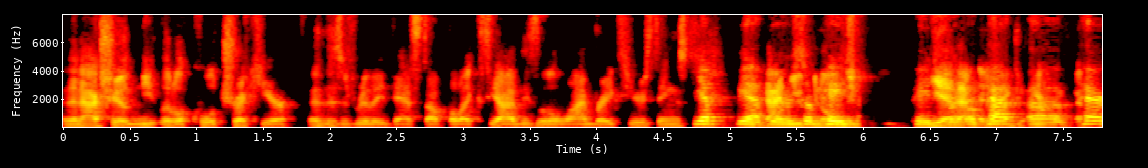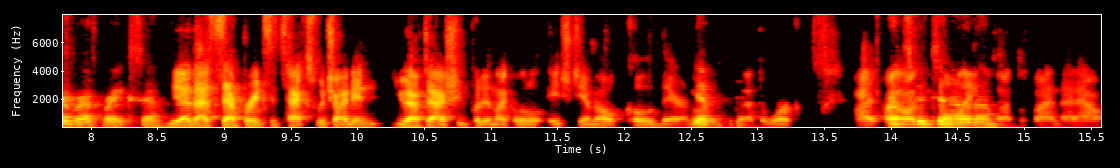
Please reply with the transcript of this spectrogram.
and then actually a neat little cool trick here. And this is really advanced stuff, but like see I have these little line breaks here, things. Yep. Yeah. There's a page only- page Yeah, break, that- pa- uh, paragraph breaks. Yeah. Yeah, that separates the text, which I didn't. You have to actually put in like a little HTML code there in Yep. order for that to work. I, I That's like good to know, link, though. I to find that out.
